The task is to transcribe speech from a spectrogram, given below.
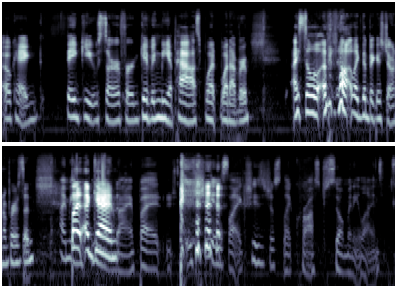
okay. Thank you, sir, for giving me a pass. What, whatever. I still am not like the biggest Jonah person. I mean, But again- I, but she is like she's just like crossed so many lines. It's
